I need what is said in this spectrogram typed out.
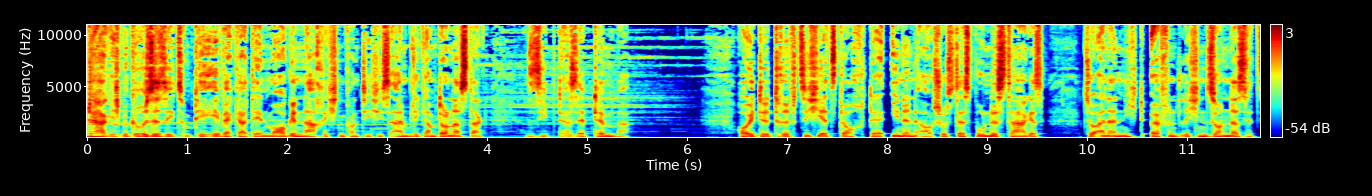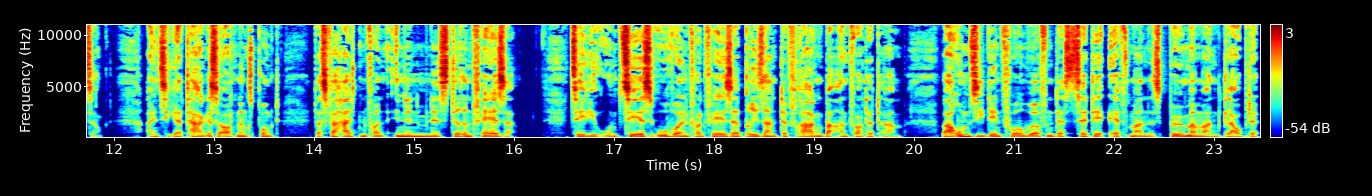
Tag, ich begrüße Sie zum TE-Wecker, den Morgennachrichten von Tichys Einblick am Donnerstag, 7. September. Heute trifft sich jetzt doch der Innenausschuss des Bundestages zu einer nicht öffentlichen Sondersitzung. Einziger Tagesordnungspunkt das Verhalten von Innenministerin Faeser. CDU und CSU wollen von Faeser brisante Fragen beantwortet haben. Warum sie den Vorwürfen des ZDF-Mannes Böhmermann glaubte,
